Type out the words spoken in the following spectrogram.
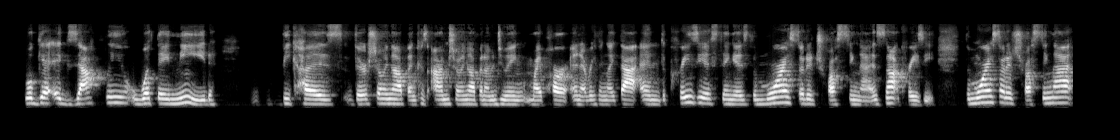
will get exactly what they need because they're showing up and because I'm showing up and I'm doing my part and everything like that. And the craziest thing is the more I started trusting that, it's not crazy. The more I started trusting that,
